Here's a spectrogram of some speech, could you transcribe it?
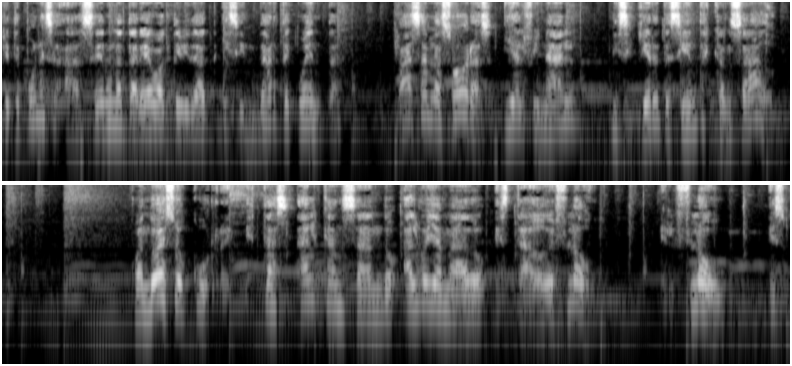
Que te pones a hacer una tarea o actividad y sin darte cuenta, pasan las horas y al final ni siquiera te sientes cansado. Cuando eso ocurre, estás alcanzando algo llamado estado de flow. El flow es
